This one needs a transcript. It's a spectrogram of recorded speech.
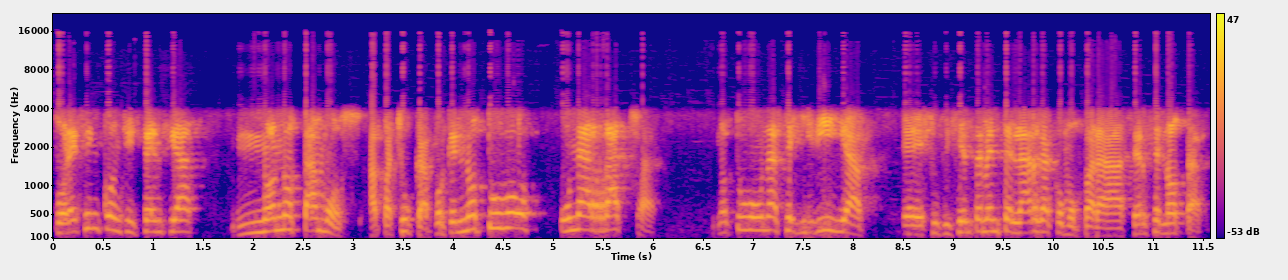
Por esa inconsistencia no notamos a Pachuca, porque no tuvo una racha, no tuvo una seguidilla eh, suficientemente larga como para hacerse nota.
